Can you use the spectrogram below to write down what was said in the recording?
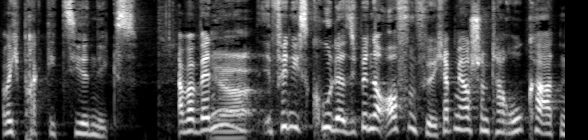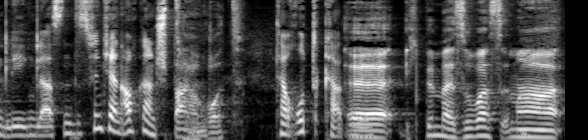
aber ich praktiziere nix. Aber wenn, Ja. finde ich's cool. Also ich bin da offen für. Ich habe mir auch schon Tarotkarten legen lassen. Das finde ich dann auch ganz spannend. Tarot. Tarotkarten. Äh, ich bin bei sowas immer,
